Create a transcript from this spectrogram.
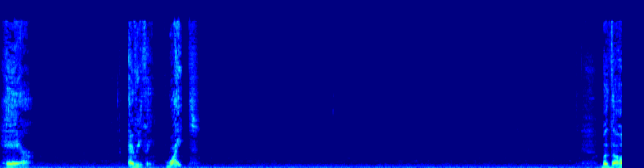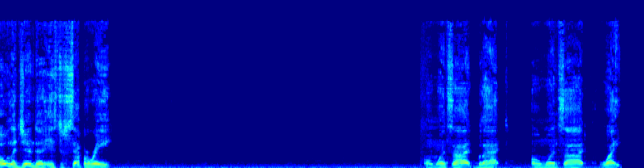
hair, everything white. But the whole agenda is to separate on one side black, on one side white.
